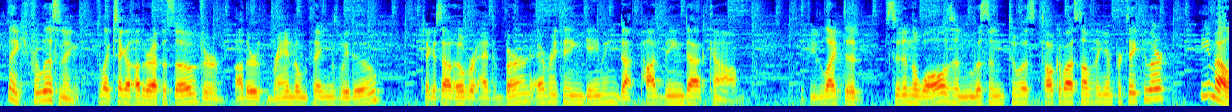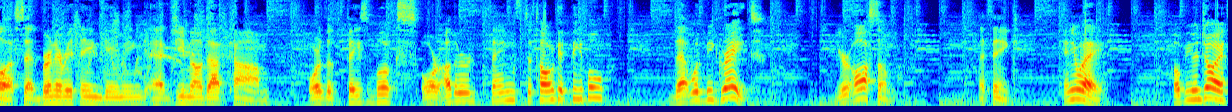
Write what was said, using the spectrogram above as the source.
Thank you for listening. If you'd like to check out other episodes or other random things we do, check us out over at burneverythinggaming.podbean.com. If you'd like to sit in the walls and listen to us talk about something in particular, email us at burneverythinggaming at gmail.com or the Facebooks or other things to talk at people. That would be great. You're awesome. I think. Anyway, hope you enjoy.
